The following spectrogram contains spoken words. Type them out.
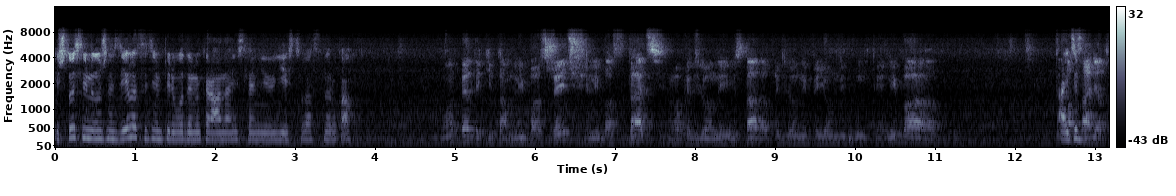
И что с ними нужно сделать, с этими переводами Корана, если они есть у вас на руках? Ну, опять-таки, там либо сжечь, либо сдать в определенные места, да, определенные приемные пункты, либо А эти, посадят.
